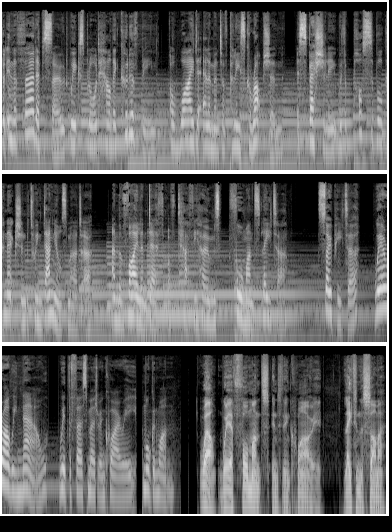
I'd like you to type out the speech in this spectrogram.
But in the third episode, we explored how there could have been a wider element of police corruption, especially with a possible connection between Daniel's murder and the violent death of Taffy Holmes four months later. So, Peter, where are we now with the first murder inquiry, Morgan 1? Well, we're four months into the inquiry, late in the summer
